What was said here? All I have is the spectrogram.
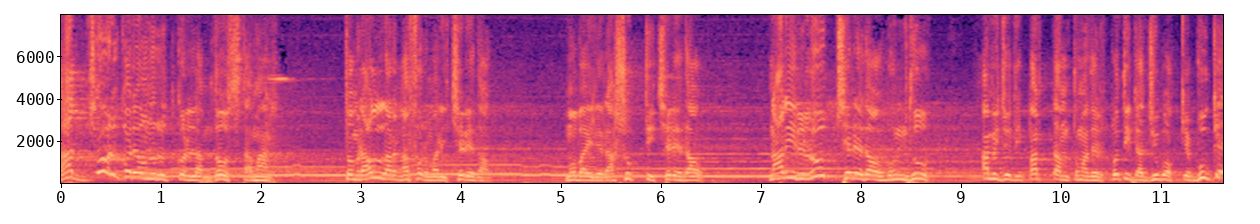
হাত জোর করে অনুরোধ করলাম, দোস্ত আমার, তোমরা আল্লাহর নাফরমানি ছেড়ে দাও, মোবাইলের আসক্তি ছেড়ে দাও, নারীর লোভ ছেড়ে দাও, বন্ধু। আমি যদি পারতাম তোমাদের প্রতিটা যুবককে বুকে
